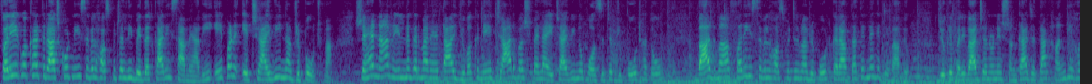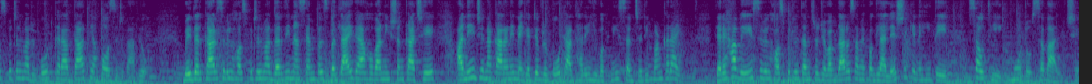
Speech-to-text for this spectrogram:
ફરી એક વખત રાજકોટની સિવિલ હોસ્પિટલની બેદરકારી સામે આવી, એ પણ એચઆઈવીના રિપોર્ટમાં. શહેરના રેલનગરમાં રહેતા યુવકને ચાર વર્ષ પહેલા એચઆઈવીનો પોઝિટિવ રિપોર્ટ હતો. બાદમાં ફરી સિવિલ હોસ્પિટલમાં રિપોર્ટ કરાવતા તે નેગેટિવ આવ્યો. જોકે પરિવારજનોને શંકા જતા ખાનગી હોસ્પિટલમાં રિપોર્ટ કરાવતા ત્યાં પોઝિટિવ આવ્યો. બેદરકાર સિવિલ હોસ્પિટલમાં દર્દીના સેમ્પલ્સ બદલાઈ ગયા હોવાની શંકા છે. અને જેના કારણે નેગેટિવ રિપોર્ટ આધારે યુવકની સર્જરી પણ કરાઈ. ત્યારે હવે સિવિલ હોસ્પિટલ તંત્ર જવાબદારો સામે પગલાં લેશે કે નહીં તે સૌથી મોટો સવાલ છે.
